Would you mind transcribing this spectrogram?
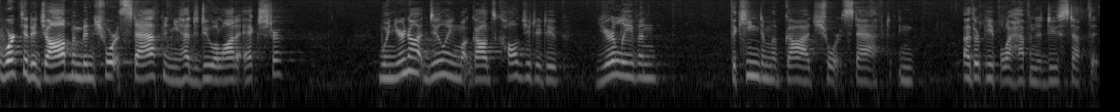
worked at a job and been short staffed and you had to do a lot of extra? When you're not doing what God's called you to do, you're leaving the kingdom of God short staffed, and other people are having to do stuff that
